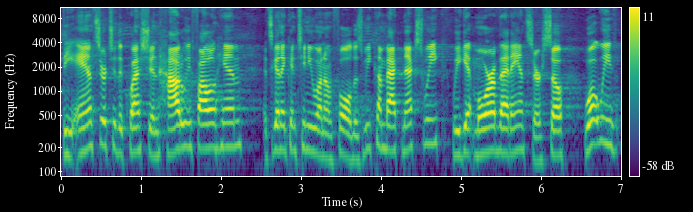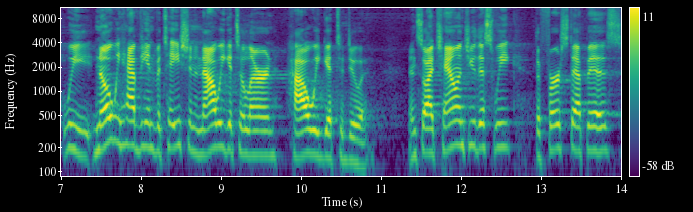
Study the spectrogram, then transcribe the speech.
the answer to the question, how do we follow Him, it's going to continue to unfold. As we come back next week, we get more of that answer. So, what we, we know we have the invitation, and now we get to learn how we get to do it. And so I challenge you this week. The first step is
